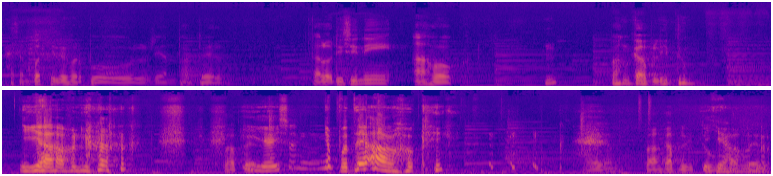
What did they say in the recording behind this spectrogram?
sempat di Liverpool Rian Babel kalau di sini Ahok Hmm? Bangka Belitung Iya, benar. Babel Iya, iso nyebutnya Ahok. Ya kan Bangka Belitung Iya, Babel benar.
